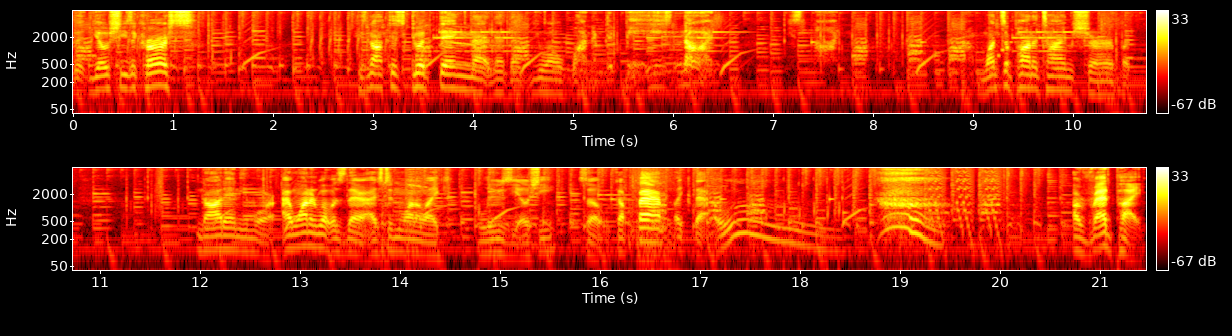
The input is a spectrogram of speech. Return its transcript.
That Yoshi's a curse. He's not this good thing that, that, that you all want him to be. He's not. He's not. Um, once upon a time, sure, but not anymore. I wanted what was there. I just didn't want to, like, lose Yoshi. So, bam, like that. Ooh. a red pipe.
